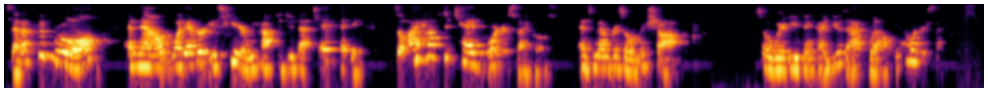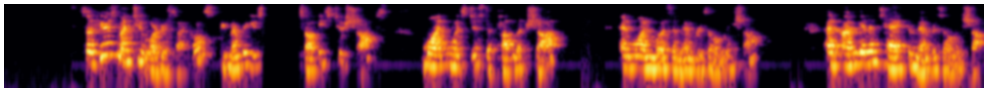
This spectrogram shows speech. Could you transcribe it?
set up the rule, and now whatever is here, we have to do that tagging. So I have to tag order cycles as members only shop. So where do you think I do that? Well, in order cycles. So here's my two order cycles. Remember you saw these two shops. One was just a public shop and one was a members only shop. And I'm going to tag the members only shop.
